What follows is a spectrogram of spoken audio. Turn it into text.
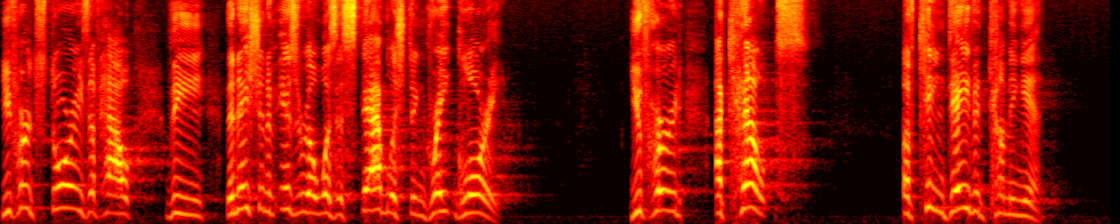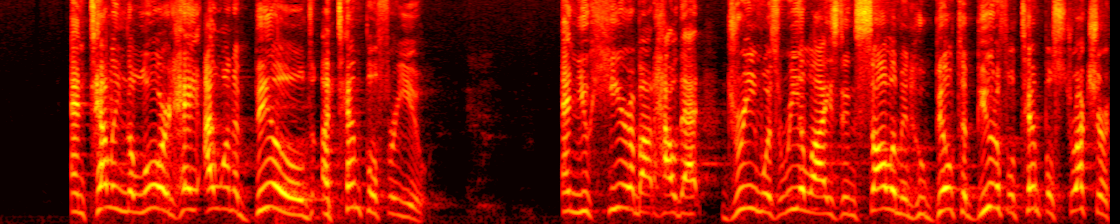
You've heard stories of how the, the nation of Israel was established in great glory. You've heard accounts of King David coming in and telling the Lord, hey, I want to build a temple for you. And you hear about how that dream was realized in Solomon, who built a beautiful temple structure,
